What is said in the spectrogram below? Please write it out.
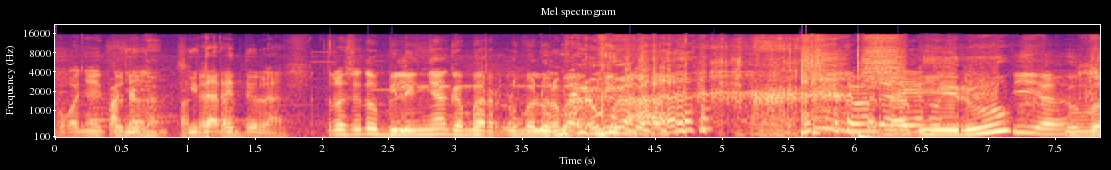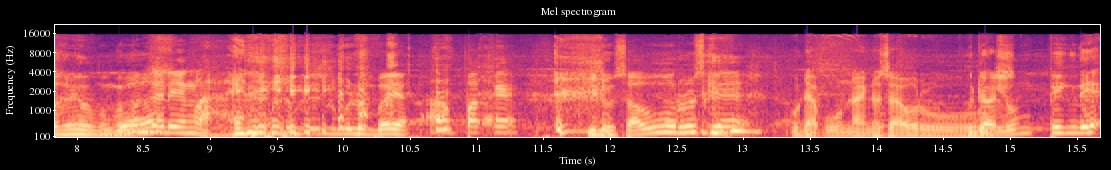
pokoknya itu Paketan. dah. Sekitar paketan. itulah. Terus itu billingnya gambar lumba-lumba. Emang nggak ada yang biru. Iya. Lumba-lumba. Emang gak ada yang lain lumba-lumba ya? Apa kayak dinosaurus kayak Udah punah dinosaurus. Udah lumping deh.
